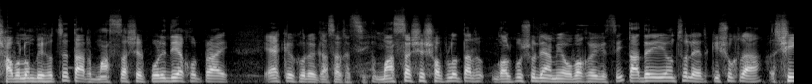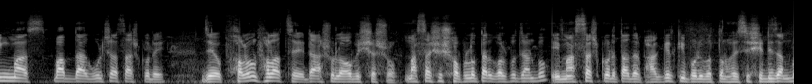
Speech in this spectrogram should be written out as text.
স্বাবলম্বী হচ্ছে। তার মাছ চাষের পরিধি এখন প্রায় এক একরের কাছাকাছি। মাছ চাষের সফলতার গল্প শুনে আমি অবাক হয়ে গেছি। তাদের এই অঞ্চলের কৃষকরা শিং মাছ, পাবদা, গুলশা চাষ করে যে ফলন ফলাচ্ছে, এটা আসলে অবিশ্বাস্য। মাছ চাষের সফলতার গল্প জানব। এই মাছ চাষ করে তাদের ভাগ্যের কি পরিবর্তন হয়েছে সেটি জানব।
